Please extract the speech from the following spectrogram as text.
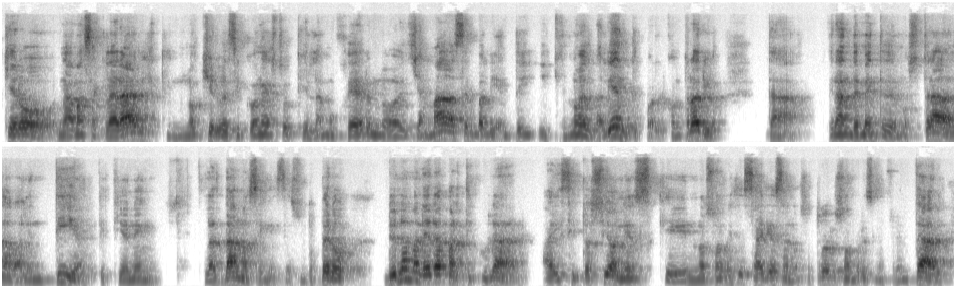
quiero nada más aclarar que no quiero decir con esto que la mujer no es llamada a ser valiente y, que no es valiente, por el contrario, está grandemente demostrada la valentía que tienen las damas en este asunto. Pero de una manera particular, hay situaciones que no son necesarias a nosotros los hombres enfrentar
